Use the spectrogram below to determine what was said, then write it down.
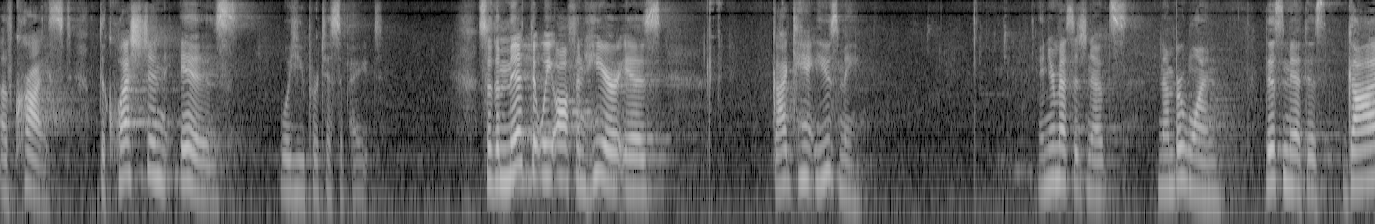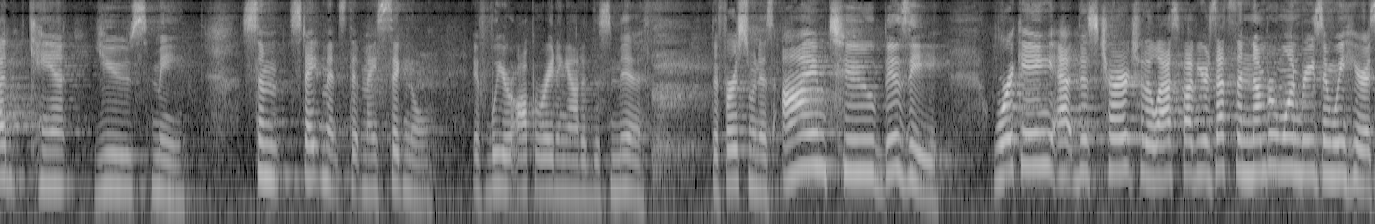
of Christ. The question is will you participate? So, the myth that we often hear is God can't use me. In your message notes, number one, this myth is God can't use me. Some statements that may signal if we are operating out of this myth. The first one is I'm too busy. Working at this church for the last five years, that's the number one reason we hear is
